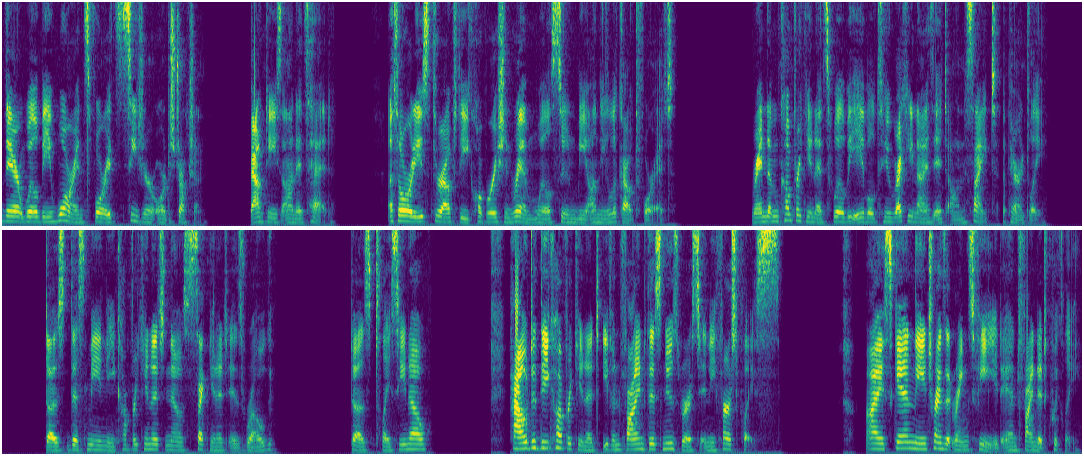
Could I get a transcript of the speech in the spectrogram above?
There will be warrants for its seizure or destruction, bounties on its head. Authorities throughout the Corporation Rim will soon be on the lookout for it. Random comfort units will be able to recognize it on sight, apparently. Does this mean the comfort unit knows sec unit is rogue? Does Tlacey know? How did the comfort unit even find this newsburst in the first place? I scan the transit ring's feed and find it quickly.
